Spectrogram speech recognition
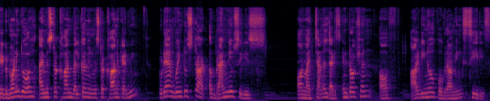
Okay, good morning to all. I'm Mr. Khan. Welcome in Mr. Khan Academy. Today I'm going to start a brand new series on my channel that is Introduction of Arduino Programming series.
